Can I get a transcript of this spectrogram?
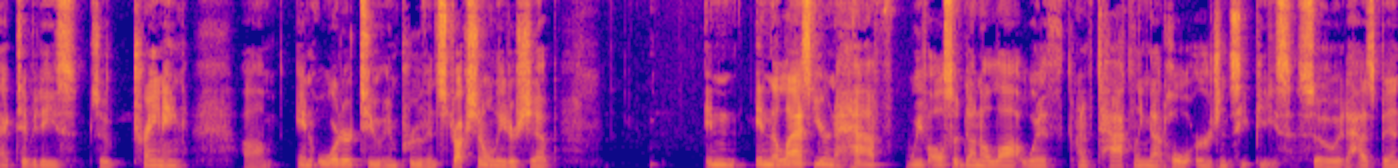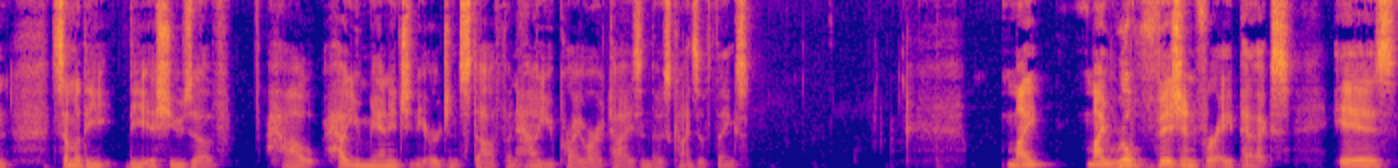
activities, so training, um, in order to improve instructional leadership. In, in the last year and a half, we've also done a lot with kind of tackling that whole urgency piece. So it has been some of the, the issues of how how you manage the urgent stuff and how you prioritize and those kinds of things. My my real vision for Apex is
